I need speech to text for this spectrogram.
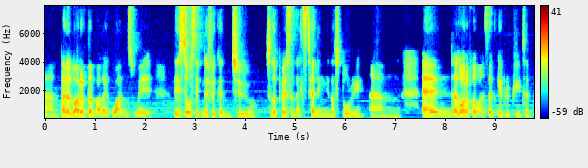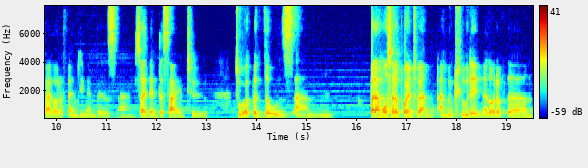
Um, but a lot of them are like ones where they're so significant to to the person that's telling me the story. Um, and a lot of the ones that get repeated by a lot of family members. Um, so I then decide to to work with those. Um, but I'm also at a point where I'm, I'm including a lot of the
